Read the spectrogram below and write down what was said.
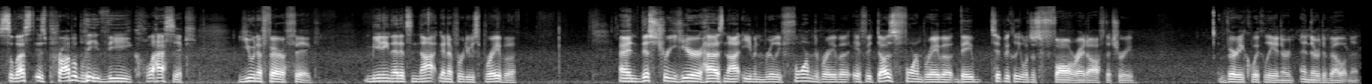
Celeste is probably the classic unifera fig meaning that it's not going to produce breva. And this tree here has not even really formed breva. If it does form breva, they typically will just fall right off the tree very quickly in their, in their development.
